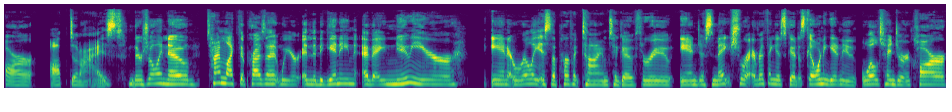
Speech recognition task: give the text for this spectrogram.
are optimized. There's really no time like the present. We are in the beginning of a new year and it really is the perfect time to go through and just make sure everything is good. It's going and getting an oil change in your car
